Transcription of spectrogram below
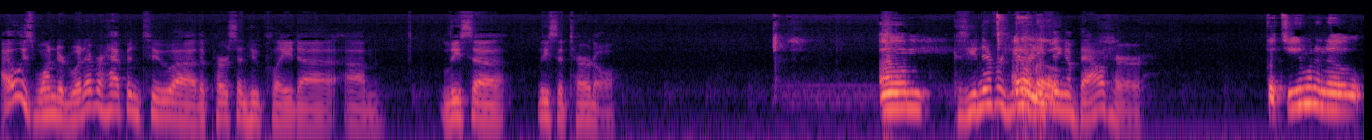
I always wondered whatever happened to uh, the person who played uh, um, Lisa Lisa Turtle Um, because you never hear don't know. anything about her. But do you want to know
